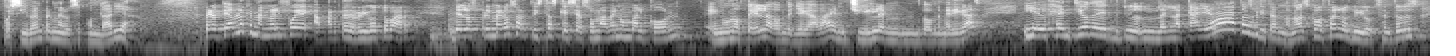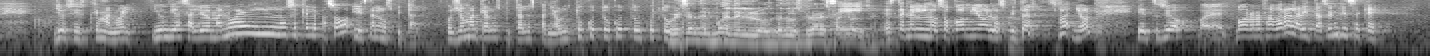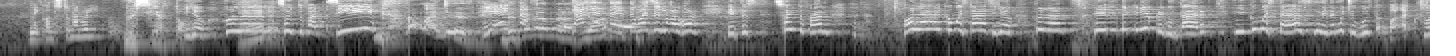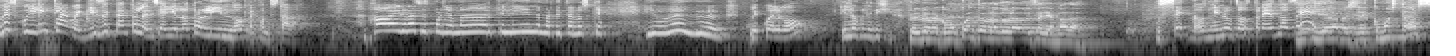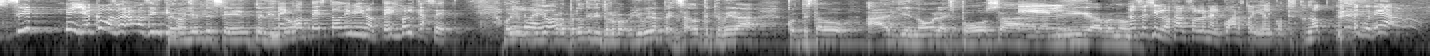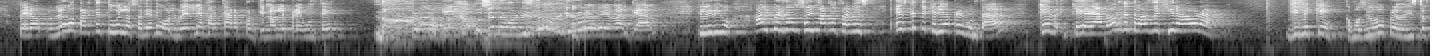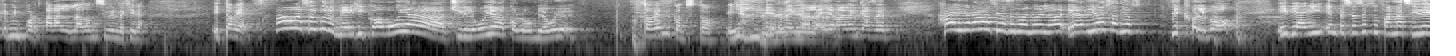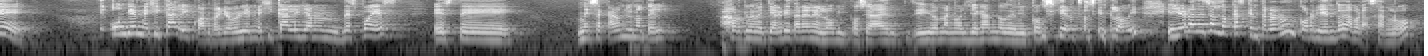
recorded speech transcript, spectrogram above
Pues iba en primero secundaria. Pero te hablo que Manuel fue, aparte de Rigo Tobar, de los primeros artistas que se asomaba en un balcón, en un hotel a donde llegaba, en Chile, en donde me digas, y el gentío de, de- en la calle, ah, todos gritando, ¿no? Es como fueron los Beatles. Entonces, yo sí, es que Manuel. Y un día salió Manuel, no sé qué le pasó, y está en el hospital. Pues yo marqué al hospital español, tucu, tucu, tucu, tucu. Porque está en el, en el- en el hospital español. Sí, está en el nosocomio, el hospital español. Y entonces yo, eh, por favor, a la habitación, quién sé qué. Me contestó Manuel. No es cierto. Y yo, hola, ¿Eh? soy tu fan. Sí. No manches. Y él Después de la operación. Cállate, te voy a decir lo mejor. Y entonces, soy tu fan. Hola, ¿cómo estás? Y yo, hola, em, te quería preguntar, ¿y cómo estás? Me da mucho gusto. Un escuincla, güey, quise tanto le decía, y el otro lindo me contestaba. Ay, gracias por llamar, qué linda, Martita, no sé qué. Y yo, "Ah", le cuelgo, y luego le dije, Pues, pero, ¿cómo cuánto habrá durado esa llamada? no sé, dos minutos, tres, no sé. Y, y él va a decirle, ¿cómo estás? Sí, y yo como si fuéramos íntimos. Pero y él decente, lindo. Me contestó divino, tengo el cassette. Oye, porque yo- luego, pero, perdón que te interrumpa, pero yo hubiera pensado que te hubiera contestado a alguien, ¿no? La esposa, la amiga, bueno. No sé si lo dejaron solo en el cuarto y él contestó, no, no tengo idea. Pero luego aparte tuve la osadía de volverle a marcar porque no le pregunté. o sea, le volviste a Le marcar. volví a marcar y le digo, ay, perdón, soy Marta otra vez. Es que te quería preguntar que, que a dónde te vas de gira ahora. Dime qué, como si fuera periodista, ¿qué me importaba a dónde se iba de gira? Y todavía, ah, salgo de México, voy a Chile, voy a Colombia, voy a... Todavía me contestó. Y ya ya tengo la llamada en cassette. Ay, gracias, Emanuela. Adiós, adiós. Me colgó. Y de ahí empecé a ser su fan así de... Un día en Mexicali, cuando yo viví en Mexicali, ya después, este, me sacaron de un hotel porque me metí a gritar en el lobby. O sea, en- iba Manuel llegando del concierto así en el lobby. Y yo era de esas locas que entraron corriendo a abrazarlo.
